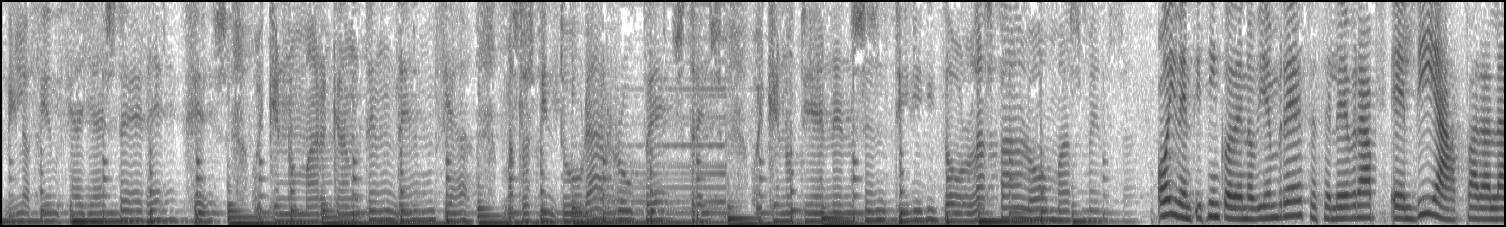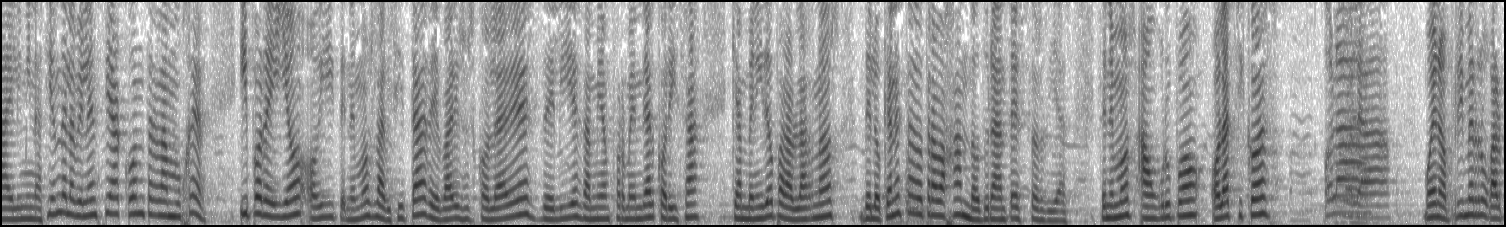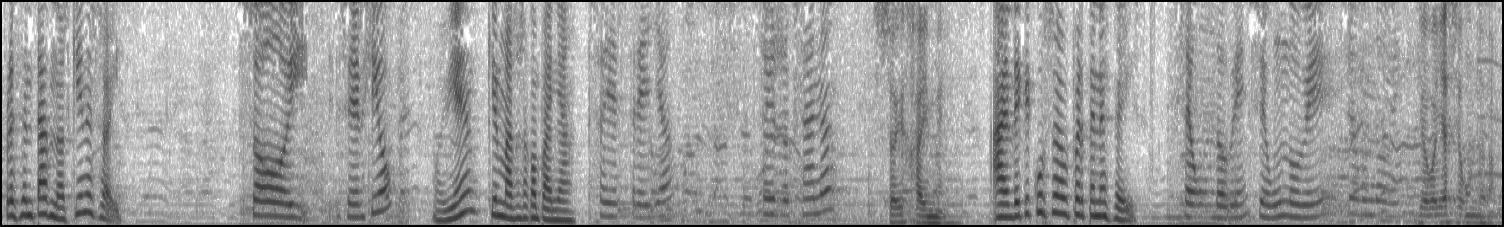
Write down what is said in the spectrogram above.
Ni la ciencia ya es de herejes, hoy que no marcan tendencia, más las pinturas rupestres, hoy que no tienen sentido, las palomas. Hoy, 25 de noviembre, se celebra el Día para la Eliminación de la Violencia contra la Mujer y por ello hoy tenemos la visita de varios escolares del IES Damián Formen de Alcoriza que han venido para hablarnos de lo que han estado trabajando durante estos días. Tenemos a un grupo. Hola chicos. Hola. Bueno, en primer lugar, presentadnos. ¿Quiénes sois? Soy Sergio. Muy bien. ¿Quién más nos acompaña? Soy Estrella. Soy Roxana. Soy Jaime. Ah, ¿De qué curso pertenecéis? Segundo B. Segundo B. Segundo B. Yo voy a segundo A.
